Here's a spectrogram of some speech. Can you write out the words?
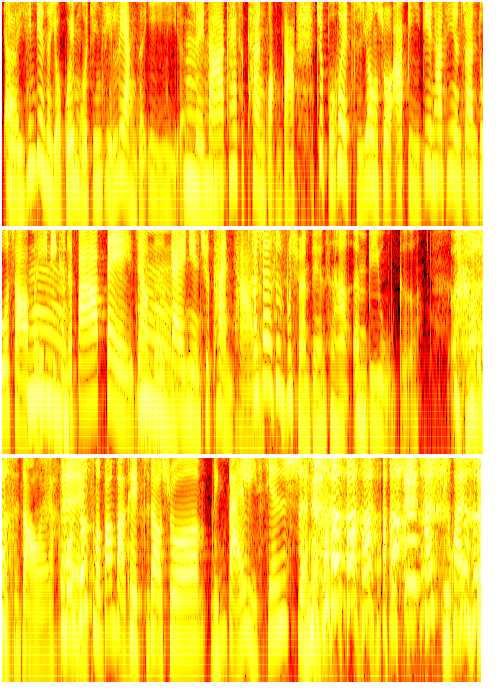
呃，已经变成有规模经济量的意义了。所以大家开始看广达，就不会只用说啊，笔电它今年赚多少，本一比可能八倍这样的概念去看它。他现在是不是不喜欢别人称他 NB 五哥？我不知道 哎，我有什么方法可以知道说林百里先生 他喜欢什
